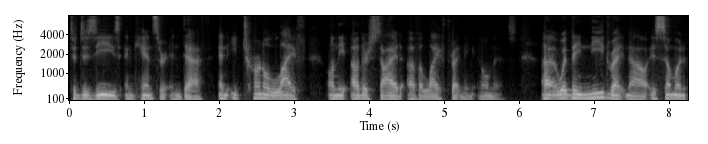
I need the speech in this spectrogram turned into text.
to disease and cancer and death and eternal life on the other side of a life threatening illness. Uh, what they need right now is someone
